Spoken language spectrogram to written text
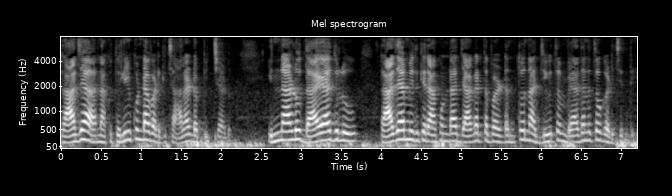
రాజా నాకు తెలియకుండా వాడికి చాలా డబ్బు ఇచ్చాడు ఇన్నాళ్ళు దాయాదులు రాజా మీదకి రాకుండా జాగ్రత్త పడడంతో నా జీవితం వేదనతో గడిచింది.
